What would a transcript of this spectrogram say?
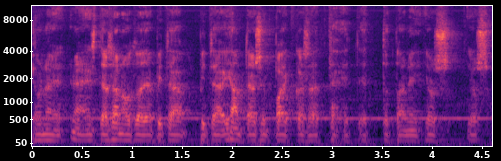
Joo, näin, näin sitä sanotaan ja pitää, pitää ihan täysin paikkansa, että et, et, tota, niin jos, jos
